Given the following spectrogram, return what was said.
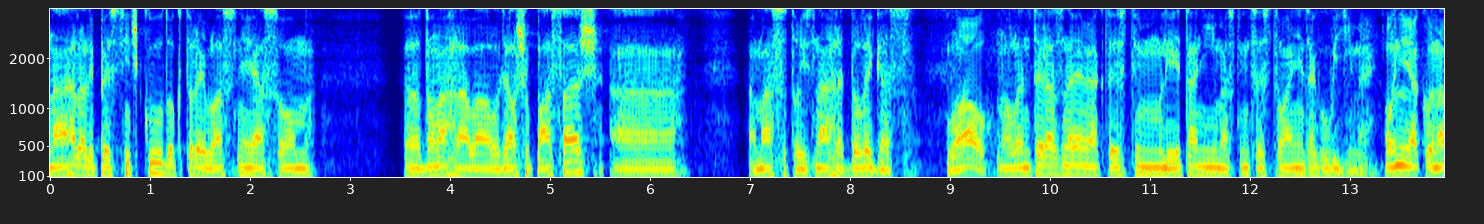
nahrali pesničku, do ktorej vlastne ja som donahrával ďalšiu pasáž a, a má sa to ísť náhrať do Vegas. Wow. No len teraz neviem, jak to je s tým lietaním a s tým cestovaním, tak uvidíme. Oni ako na,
